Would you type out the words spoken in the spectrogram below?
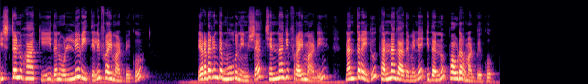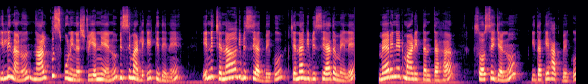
ಇಷ್ಟನ್ನು ಹಾಕಿ ಇದನ್ನು ಒಳ್ಳೆ ರೀತಿಯಲ್ಲಿ ಫ್ರೈ ಮಾಡಬೇಕು. ಎರಡರಿಂದ ಮೂರು ನಿಮಿಷ ಚೆನ್ನಾಗಿ ಫ್ರೈ ಮಾಡಿ ನಂತರ ಇದು ತಣ್ಣಗಾದ ಮೇಲೆ ಇದನ್ನು ಪೌಡರ್ ಮಾಡಬೇಕು. ಇಲ್ಲಿ ನಾನು ನಾಲ್ಕು ಸ್ಪೂನಿನಷ್ಟು ಎಣ್ಣೆಯನ್ನು ಬಿಸಿ ಮಾಡಲಿಕ್ಕೆ ಇಟ್ಟಿದ್ದೇನೆ. ಎಣ್ಣೆ ಚೆನ್ನಾಗಿ ಬಿಸಿ ಆಗಬೇಕು. ಚೆನ್ನಾಗಿ ಬಿಸಿಯಾದ ಮೇಲೆ ಮ್ಯಾರಿನೇಟ್ ಮಾಡಿಟ್ಟಂತಹ ಸಾಸೇಜನ್ನು ಇದಕ್ಕೆ ಹಾಕಬೇಕು.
